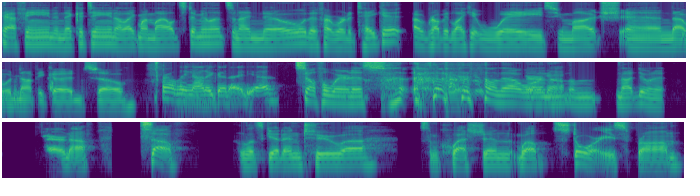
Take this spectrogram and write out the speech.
caffeine and nicotine. I like my mild stimulants, and I know that if I were to take it, I would probably like it way too much, and that would Mhm. not be good. So Probably not a good idea. self awareness on that Fair one. enough. I'm not doing it. Fair enough. So let's get into uh, some question, well, stories from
